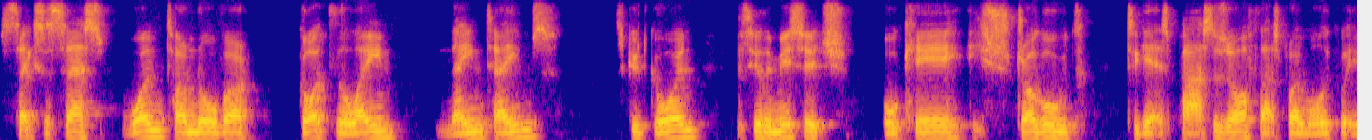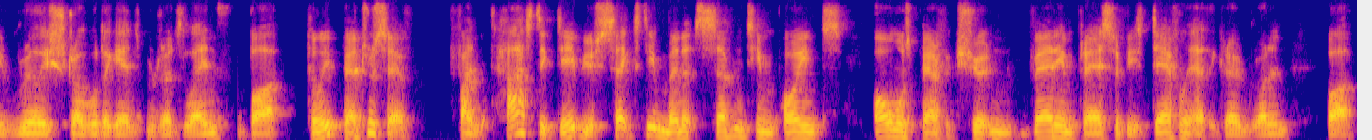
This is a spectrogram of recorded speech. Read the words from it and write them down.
six assists, one turnover, got to the line nine times. It's good going. Vasily Micic, okay. He struggled to get his passes off. That's probably only what he really struggled against Madrid's length. But Philippe Petrusev, fantastic debut. 16 minutes, 17 points, almost perfect shooting. Very impressive. He's definitely hit the ground running. But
